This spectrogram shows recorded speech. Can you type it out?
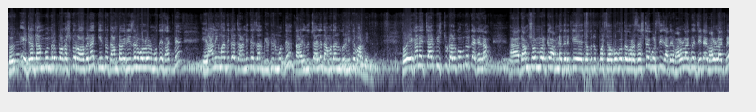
তো এটার দাম বন্ধুরা প্রকাশ করা হবে না, কিন্তু দামটাকে রিজনেবলের মধ্যে থাকবে। এই রানিং মাদিটা যারা নিতে চান বিউটির মধ্যে, তারা কিন্তু চাইলে দামাদামি করে নিতে পারবেন। তো এখানে চার পিস টোটাল কবুতর দেখালাম। দাম সম্পর্কে আপনাদেরকে যতটুকু পারছে অবগত করার চেষ্টা করছি। যাদের ভালো লাগবে, যেটাই ভালো লাগবে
